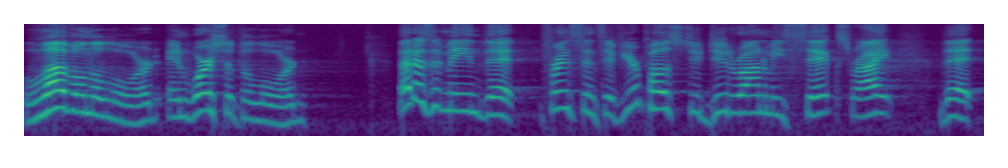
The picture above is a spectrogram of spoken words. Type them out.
love on the Lord and worship the Lord. That doesn't mean that, for instance, if you're opposed to Deuteronomy 6, right, that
